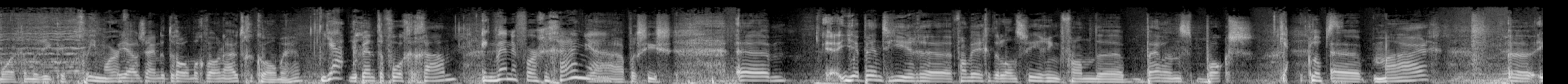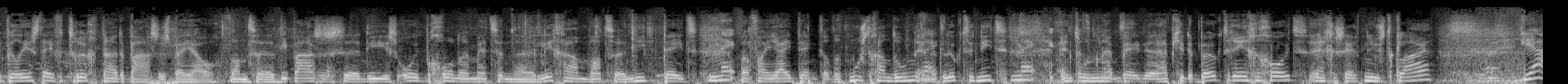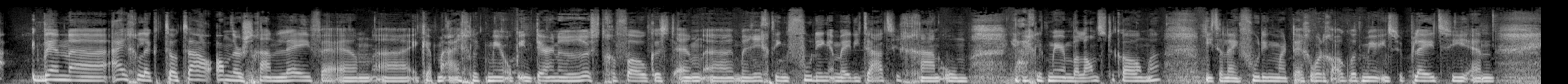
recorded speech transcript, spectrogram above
Goedemorgen Marieke. Goedemorgen. Bij jou zijn de dromen gewoon uitgekomen, hè? Ja. Je bent ervoor gegaan? Ik ben ervoor gegaan, ja. Ja, precies. Ehm, je bent hier eh, vanwege de lancering van de Balance Box. Ja, klopt. maar eh, ik wil eerst even terug naar de basis bij jou. Want eh, die basis eh, die is ooit begonnen met een lichaam wat niet deed waarvan jij denkt dat het moest gaan doen. En Nee. het lukte niet. Nee, en toen heb, je de- heb je de beuk erin gegooid en gezegd nu is het klaar. Ja, ik ben eh, eigenlijk totaal anders gaan leven. En eh, ik heb me eigenlijk meer op interne rust gefocust. En eh, ben richting voeding en meditatie gegaan om ja, eigenlijk meer in balans te komen. Niet alleen voeding, maar tegenwoordig ook wat meer in suppletie. En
